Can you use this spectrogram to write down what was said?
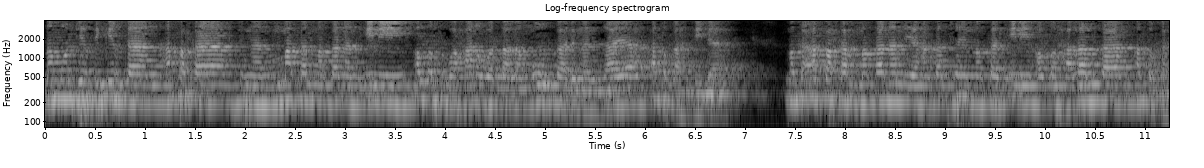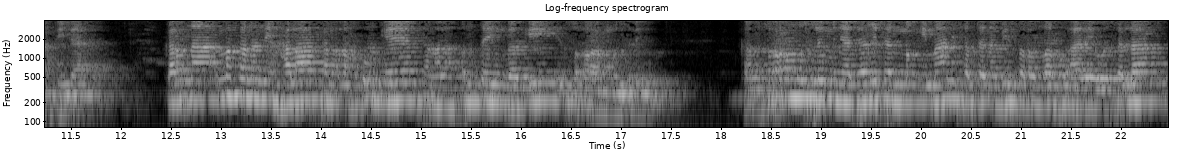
Namun dia pikirkan apakah dengan memakan makanan ini Allah Subhanahu wa taala murka dengan saya ataukah tidak. Maka apakah makanan yang akan saya makan ini Allah halalkan ataukah tidak? Karena makanan yang halal sangatlah urgen, sangatlah penting bagi seorang muslim. Karena seorang muslim menyadari dan mengimani sabda Nabi Shallallahu Alaihi Wasallam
